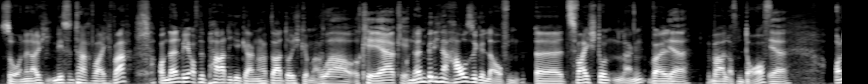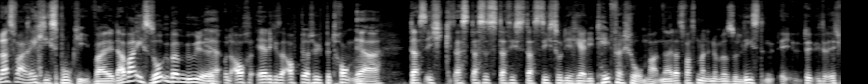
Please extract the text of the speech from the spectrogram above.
So, und dann habe ich, nächsten Tag war ich wach und dann bin ich auf eine Party gegangen und habe da durchgemacht. wow, okay, ja, okay. Und dann bin ich nach Hause gelaufen, äh, zwei Stunden lang, weil Ja. war halt auf dem Dorf. Ja. Und das war richtig spooky, weil da war ich so übermüdet Ja. und auch ehrlich gesagt auch natürlich betrunken, Ja. dass ich, dass, dass es, dass ich, dass sich so die Realität verschoben hat, ne? Das, was man immer so liest, ich,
